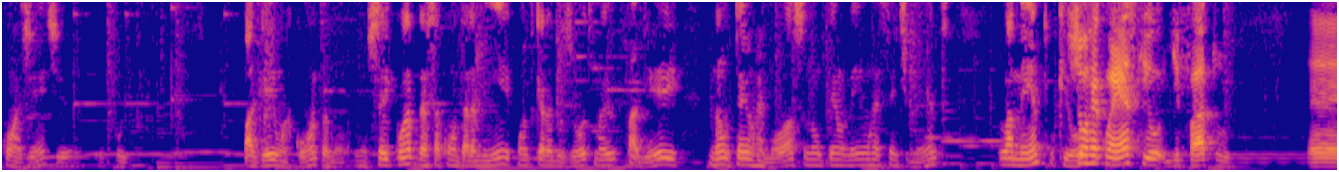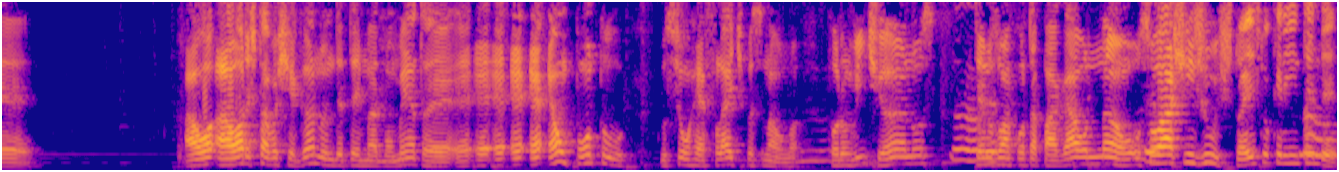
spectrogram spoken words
com a gente, eu, eu fui, paguei uma conta, não, não sei quanto dessa conta era minha e quanto que era dos outros, mas eu paguei, não tenho remorso, não tenho nenhum ressentimento. Lamento que. O senhor reconhece que, de fato, é, a, a hora estava chegando em determinado momento? É, é, é, é, um ponto que o senhor reflete, tipo assim, não, foram 20 anos, temos uma conta a pagar ou não? O senhor acha injusto? É isso que eu queria entender.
